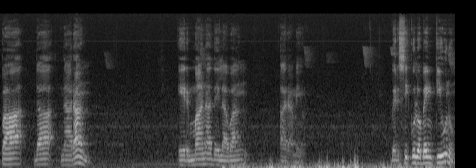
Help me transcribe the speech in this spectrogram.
Padanarán, hermana de Labán arameo. Versículo 21.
